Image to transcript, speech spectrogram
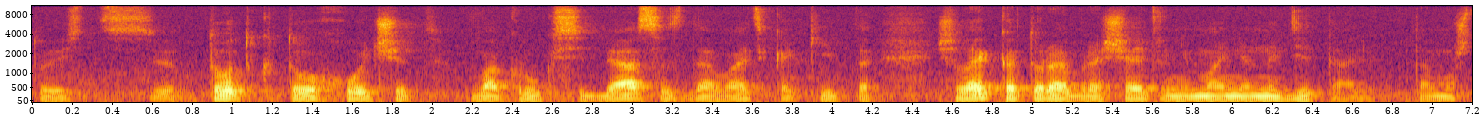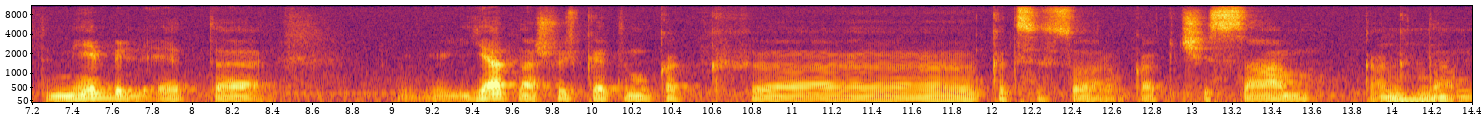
то есть тот, кто хочет вокруг себя создавать какие-то... Человек, который обращает внимание на детали, потому что мебель — это... Я отношусь к этому как э, к аксессуару, как к часам, как Мгм. там,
